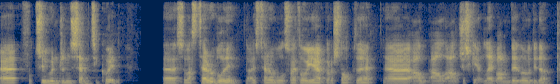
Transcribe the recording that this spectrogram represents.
uh, for 270 quid. Uh, so that's terrible, isn't it? That is terrible. So I thought, yeah, I've got to stop there. Uh, I'll, I'll, I'll just get Le Bandit loaded up,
